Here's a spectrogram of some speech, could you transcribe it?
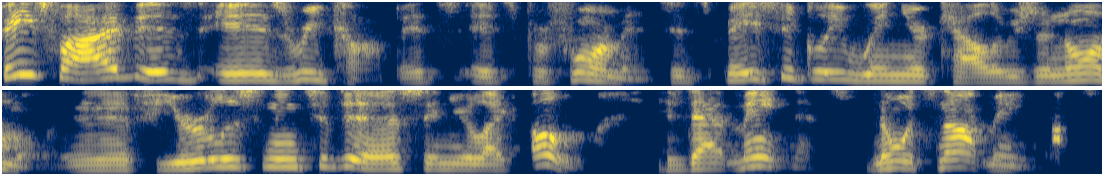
Phase five is is recomp. It's it's performance. It's basically when your calories are normal. And if you're listening to this and you're like, oh, Is that maintenance? No, it's not maintenance,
